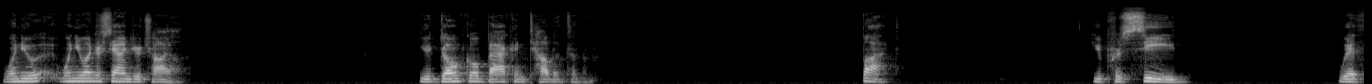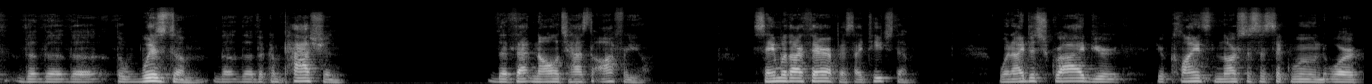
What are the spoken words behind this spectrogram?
When you when you understand your child you don't go back and tell it to them but you proceed with the the the, the wisdom, the, the the compassion that that knowledge has to offer you. Same with our therapists. I teach them. When I describe your your client's narcissistic wound or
